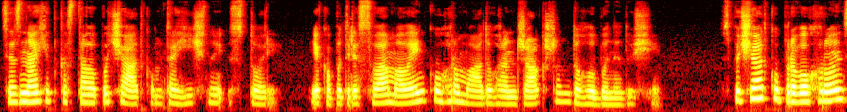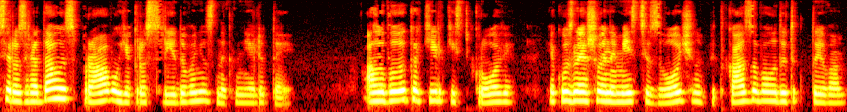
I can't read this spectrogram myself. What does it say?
Ця знахідка стала початком трагічної історії, яка потрясла маленьку громаду Гранджакшн до глибини душі. Спочатку правоохоронці розглядали справу як розслідування зникнення людей, але велика кількість крові, яку знайшли на місці злочину, підказувала детективам,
